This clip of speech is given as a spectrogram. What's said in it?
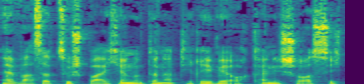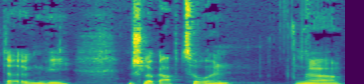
äh, Wasser zu speichern und dann hat die Rebe auch keine Chance, sich da irgendwie einen Schluck abzuholen. Ja.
